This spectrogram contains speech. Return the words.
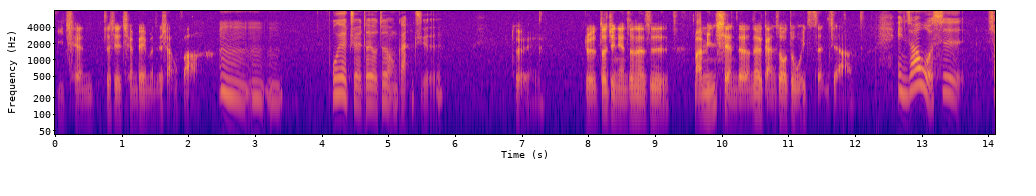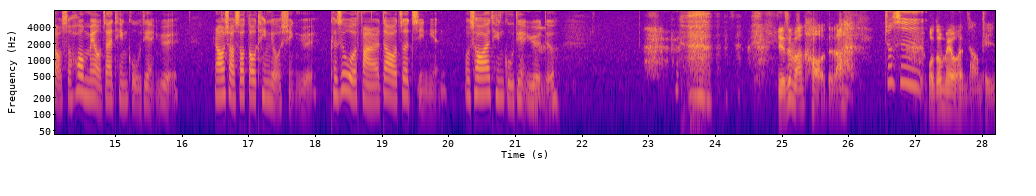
以前这些前辈们的想法。嗯嗯嗯，我也觉得有这种感觉。对。觉得这几年真的是蛮明显的，那个感受度一直增加。哎，你知道我是小时候没有在听古典乐，然后小时候都听流行乐，可是我反而到这几年，我超爱听古典乐的，也是蛮好的啦。就是我都没有很常听，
